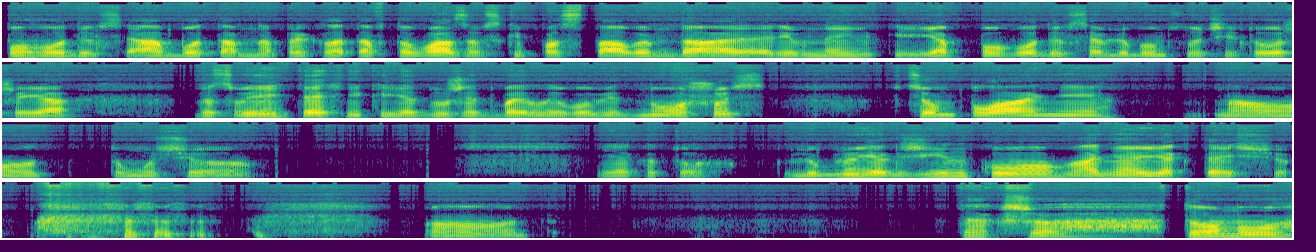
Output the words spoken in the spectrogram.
погодився. Або там, наприклад, автовазовські поставимо, да, рівненькі. Я б погодився в будь-якому випадку, тому що я до своєї техніки я дуже дбайливо відношусь в цьому плані. Ну, тому що як ото, люблю як жінку, ганяю як тещу. От. Так що, тому.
